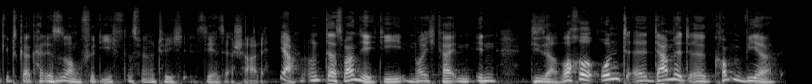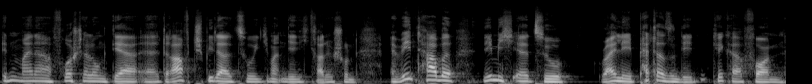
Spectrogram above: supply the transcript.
gibt es gar keine Saison für die. Das wäre natürlich sehr, sehr schade. Ja, und das waren sie, die Neuigkeiten in dieser Woche. Und damit kommen wir in meiner Vorstellung der Draftspieler zu jemandem, den ich gerade schon erwähnt habe, nämlich zu Riley Patterson, den Kicker von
